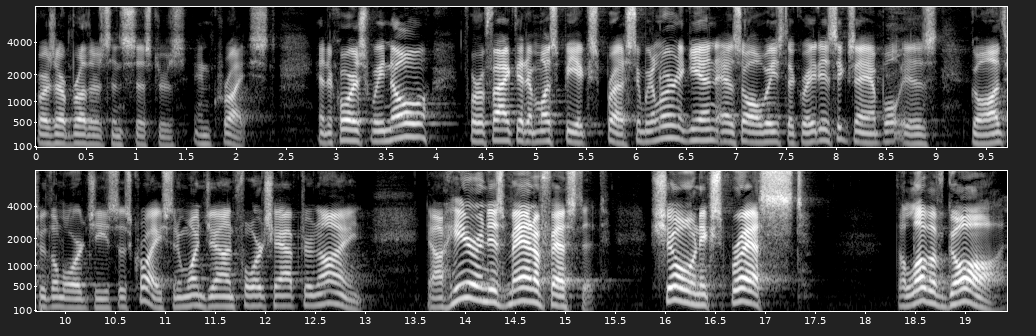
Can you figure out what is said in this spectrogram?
towards our brothers and sisters in Christ. And of course, we know for a fact that it must be expressed. And we learn again, as always, the greatest example is God through the Lord Jesus Christ. In 1 John 4, chapter 9. Now, herein is manifested, shown, expressed the love of God.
